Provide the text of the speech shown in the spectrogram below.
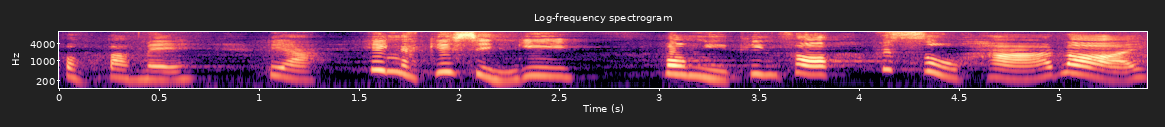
王八妹，呀，今日嘅心意，望你听错会数下来。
